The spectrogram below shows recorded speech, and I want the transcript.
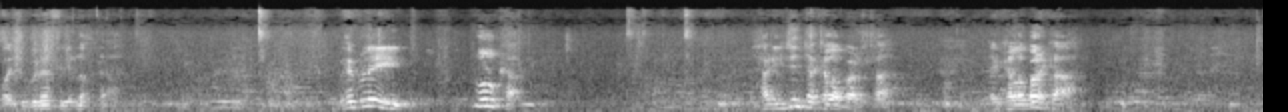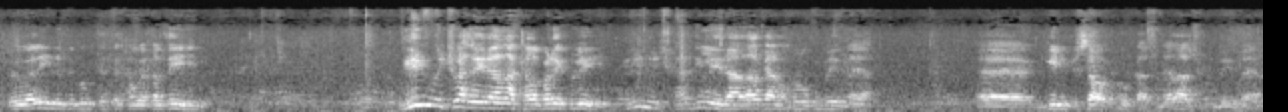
waa jugraafiga dhabta ah. Waxay ku leeyihiin dhulka xariijinta kala barta ee kala barka ah. Way waalihiina dabogta dadkan way qaldan yihiin greenwich wax la yidhahdaa kala baray ku leeyihiin greenwich haddii la yidhahdo halkaan waxa lagu beegmayaa geni bisaw dhulkaas meelahaasu ku beegmayaa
